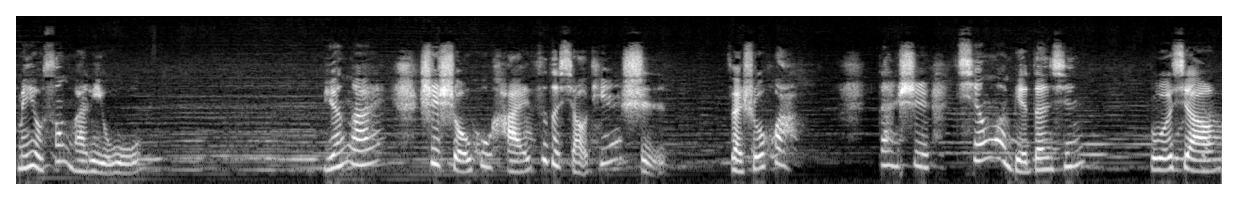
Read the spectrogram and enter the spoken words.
没有送来礼物。原来是守护孩子的小天使在说话，但是千万别担心，我想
